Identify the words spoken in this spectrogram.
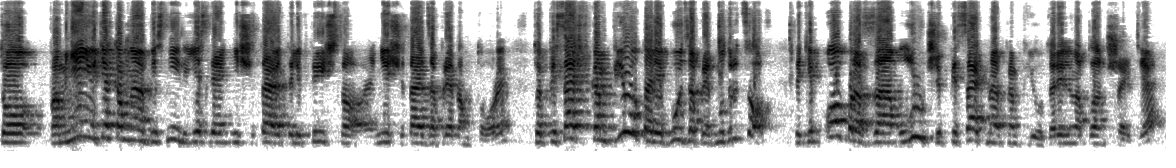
то по мнению тех, кому нам объяснили, если они считают электричество, не считают запретом Торы, то писать в компьютере будет запрет мудрецов. Таким образом, лучше писать на компьютере или на планшете,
